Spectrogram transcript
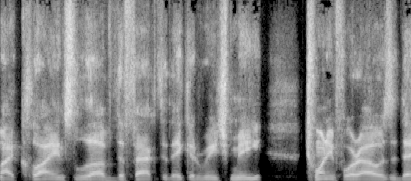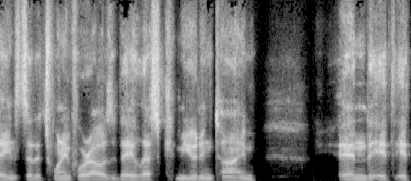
My clients loved the fact that they could reach me 24 hours a day instead of 24 hours a day less commuting time and it, it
